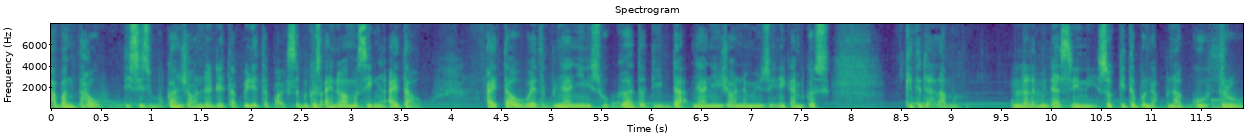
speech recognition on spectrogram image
abang tahu this is bukan genre dia tapi dia terpaksa. Because I know I'm a singer I tahu. I tahu whether penyanyi ni suka atau tidak nyanyi genre music ni kan. Because kita dah lama hmm. dalam industri ni. So kita pun dah pernah go through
